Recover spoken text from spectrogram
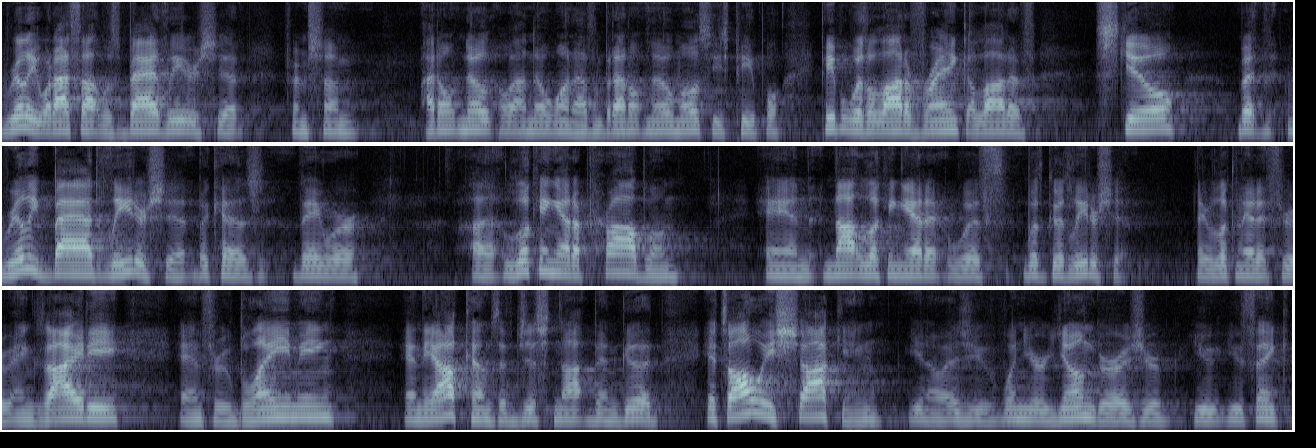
really what I thought was bad leadership from some, I don't know, well, I know one of them, but I don't know most of these people. People with a lot of rank, a lot of skill, but really bad leadership because they were uh, looking at a problem and not looking at it with, with good leadership. They were looking at it through anxiety and through blaming, and the outcomes have just not been good. It's always shocking, you know, as you when you're younger, as you're, you you think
